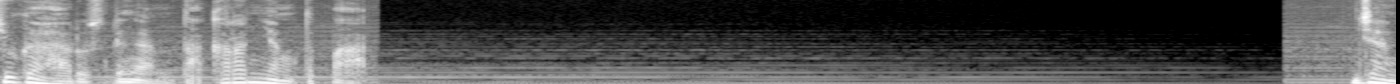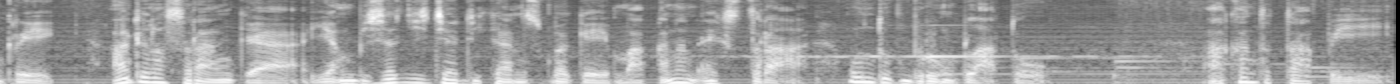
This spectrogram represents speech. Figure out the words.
juga harus dengan takaran yang tepat. Jangkrik adalah serangga yang bisa dijadikan sebagai makanan ekstra untuk burung pelatuk. Akan tetapi,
